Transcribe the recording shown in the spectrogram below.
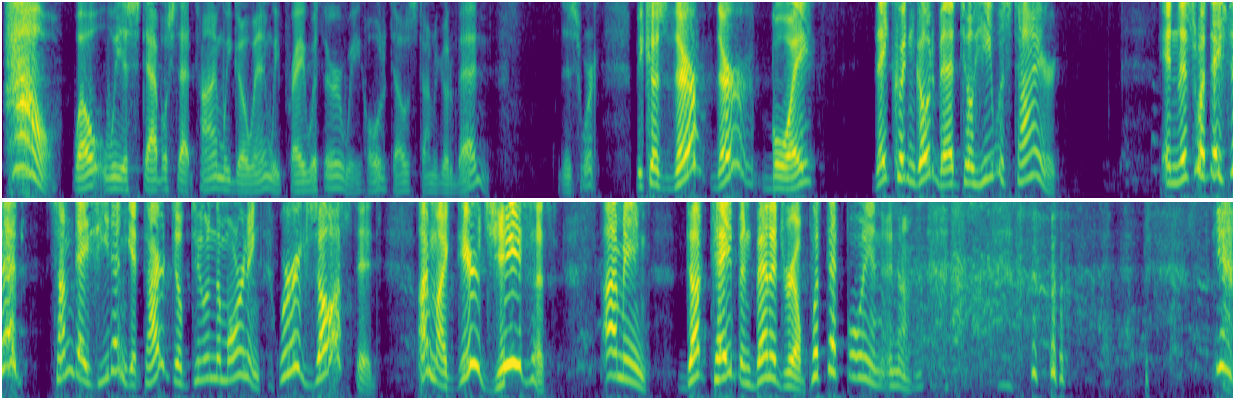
How? Well, we establish that time. We go in, we pray with her, we hold it, her it's time to go to bed. This work because their their boy, they couldn't go to bed till he was tired. And this is what they said. Some days he doesn't get tired till two in the morning. We're exhausted. I'm like, dear Jesus. I mean, duct tape and Benadryl. Put that boy in. No. yeah.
